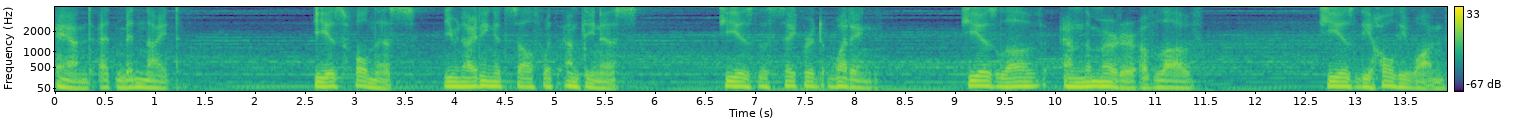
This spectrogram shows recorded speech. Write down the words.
and at midnight. He is fullness, uniting itself with emptiness. He is the sacred wedding. He is love and the murder of love. He is the Holy One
